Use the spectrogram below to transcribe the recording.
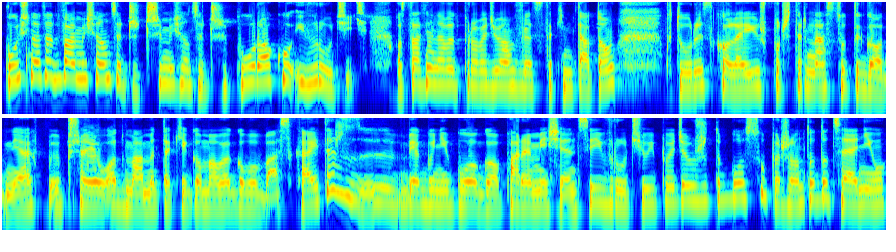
pójść na te dwa miesiące, czy trzy miesiące, czy pół roku i wrócić. Ostatnio nawet prowadziłam wywiad z takim tatą, który z kolei już po 14 tygodniach przejął od mamy takiego małego bobaska i też jakby nie było go parę miesięcy i wrócił i powiedział, że to było super, że on to docenił,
